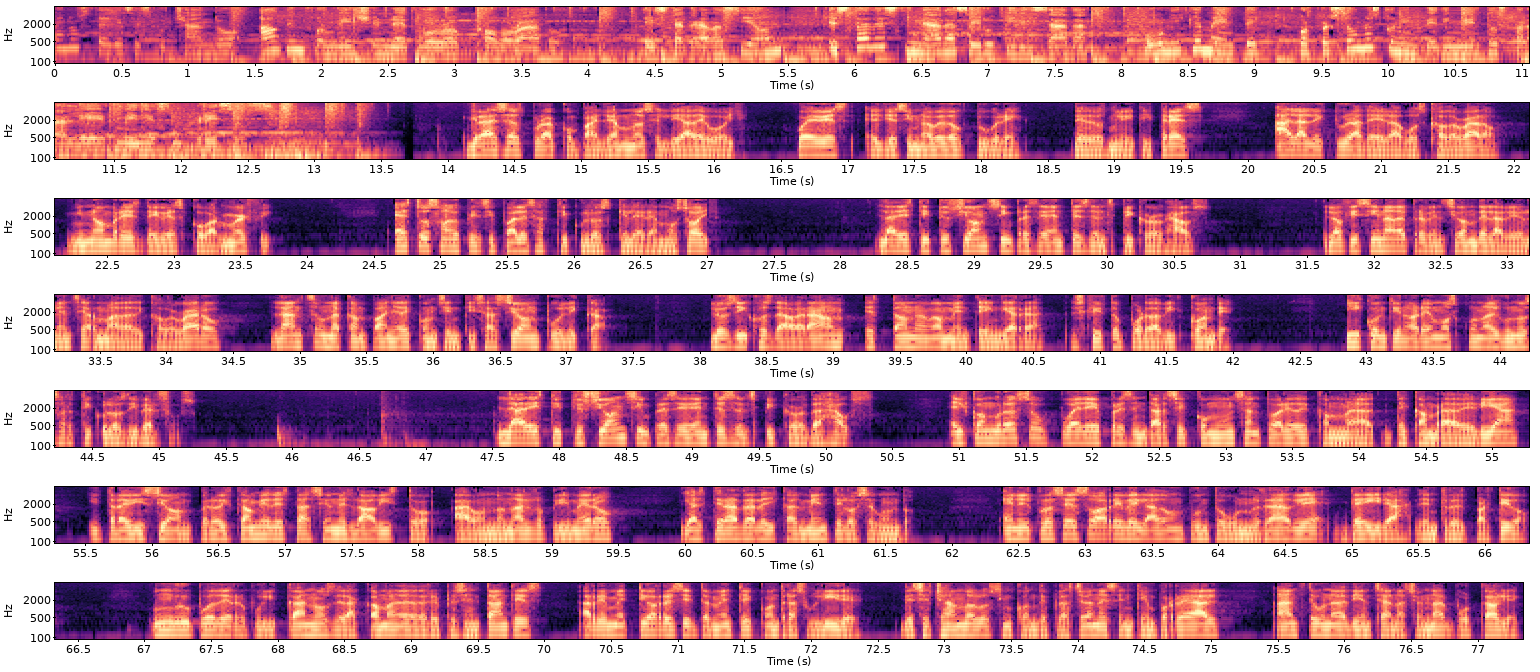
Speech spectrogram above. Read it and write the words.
Están ustedes escuchando Audio Information Network Colorado. Esta grabación está destinada a ser utilizada únicamente por personas con impedimentos para leer medios impresos. Gracias por acompañarnos el día de hoy, jueves el 19 de octubre de 2023, a la lectura de La Voz Colorado. Mi nombre es David Escobar Murphy. Estos son los principales artículos que leeremos hoy. La destitución sin precedentes del Speaker of House. La Oficina de Prevención de la Violencia Armada de Colorado lanza una campaña de concientización pública. Los hijos de Abraham están nuevamente en guerra, escrito por David Conde. Y continuaremos con algunos artículos diversos. La destitución sin precedentes del Speaker of the House. El Congreso puede presentarse como un santuario de camaradería y tradición, pero el cambio de estaciones lo ha visto abandonar lo primero y alterar radicalmente lo segundo. En el proceso ha revelado un punto vulnerable de ira dentro del partido. Un grupo de republicanos de la Cámara de Representantes arremetió recientemente contra su líder, desechándolo sin contemplaciones en tiempo real ante una audiencia nacional por cable.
